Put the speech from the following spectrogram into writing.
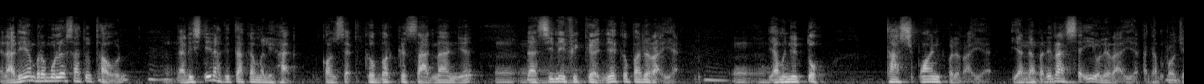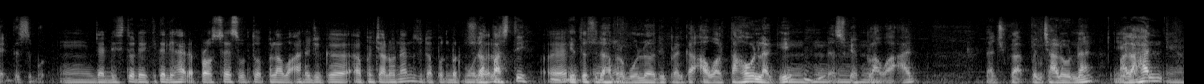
dan ada yang bermula satu tahun. Hmm. Dan di sinilah kita akan melihat konsep keberkesanannya hmm. dan signifikannya kepada rakyat. Hmm. Yang menyentuh touch point kepada rakyat yang dapat hmm. dirasai oleh rakyat akan projek tersebut. Hmm, dan di situ kita lihat proses untuk pelawaan dan juga uh, pencalonan sudah pun bermula. Sudah pasti. Eh? Kita sudah hmm. bermula di peringkat awal tahun lagi hmm. dan sebagai pelawaan dan juga pencalonan. Yeah, Malahan yeah.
